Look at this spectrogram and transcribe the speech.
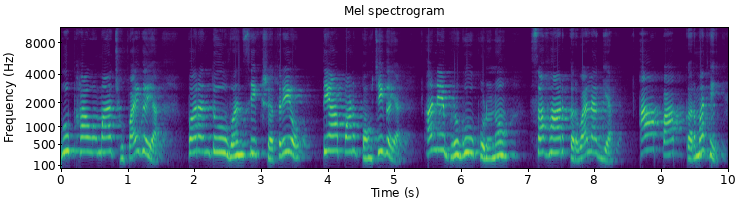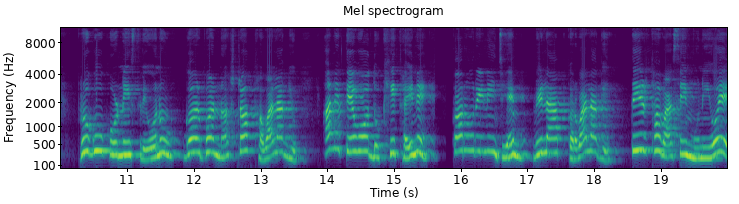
ગુફાઓમાં છુપાઈ ગયા, પરંતુ વંશી ક્ષત્રિયો ત્યાં પણ પહોંચી ગયા અને ભૃગુ કુળનો સંહાર કરવા લાગ્યા. આ પાપ કર્મથી ભૃગુ કુળની સ્ત્રીઓનું ગર્ભ નષ્ટ થવા લાગ્યું અને તેઓ દુઃખી થઈને કરૂરીની જેમ વિલાપ કરવા લાગી. તીર્થવાસી મુનિઓએ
